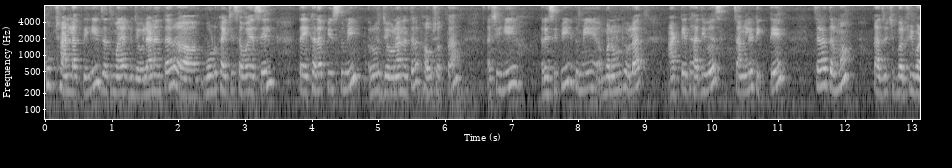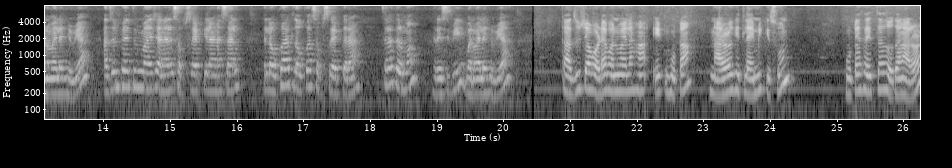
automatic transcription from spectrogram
खूप छान लागते ही. जर तुम्हाला जेवल्यानंतर गोड खायची सवय असेल तर एखादा पीस तुम्ही रोज जेवणानंतर खाऊ शकता. अशी ही रेसिपी तुम्ही बनवून ठेवलात. आठ ते दहा दिवस चांगले टिकते. चला तर मग काजूची बर्फी बनवायला घेऊया. अजूनपर्यंत तुम्ही माझ्या चॅनलला सबस्क्राईब केला नसाल तर लवकरात लवकर सबस्क्राईब करा. चला तर मग रेसिपी बनवायला घेऊया. काजूच्या वड्या बनवायला हा एक मोठा नारळ घेतला आहे मी किसून. मोठ्या साईजचा होता नारळ.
